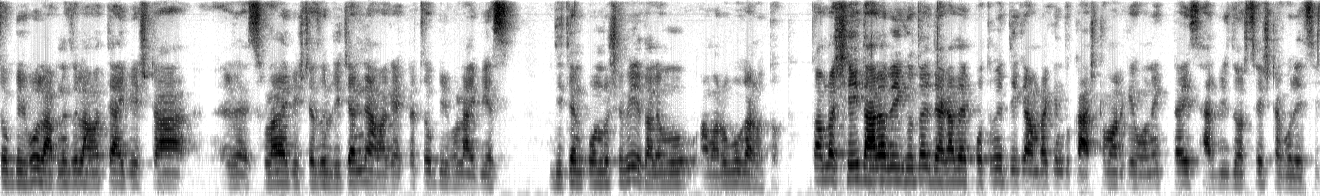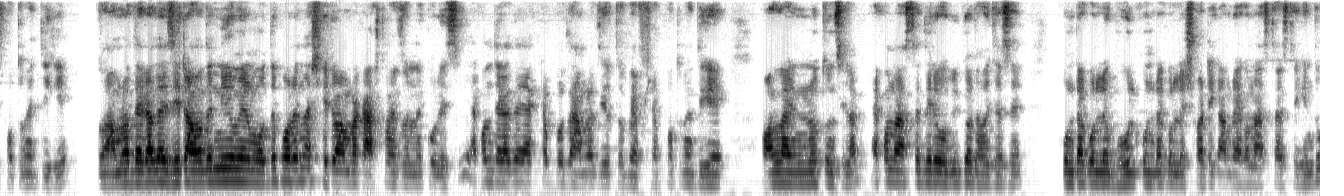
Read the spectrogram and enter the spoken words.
চব্বিশ ভোল্ট আপনি যদি আমার আইপিএসটা সোলার আইপিএসটা যদি রিটার্ন নেয়, আমাকে একটা চব্বিশ ভোল্ট আইপিএস দিতেন পনেরোশো বিয়ে তাহলে আমার উপকার হতো। তো আমরা সেই ধারাবাহিকতায় দেখা যায় প্রথমের দিকে আমরা কিন্তু কাস্টমারকে অনেকটাই সার্ভিস দেওয়ার চেষ্টা করেছি প্রথমের দিকে। তো আমরা দেখা যায় যেটা আমাদের নিয়মের মধ্যে পড়ে না, সেটাও আমরা কাস্টমারের জন্য করেছি। এখন দেখা যায় একটা পর্যায়ে আমরা যেহেতু ব্যবসা প্রথমের দিকে অনলাইনে নতুন ছিলাম, এখন আস্তে ধীরে অভিজ্ঞতা হইতেছে কোনটা করলে ভুল, কোনটা করলে সঠিক, আমরা এখন আস্তে আস্তে কিন্তু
